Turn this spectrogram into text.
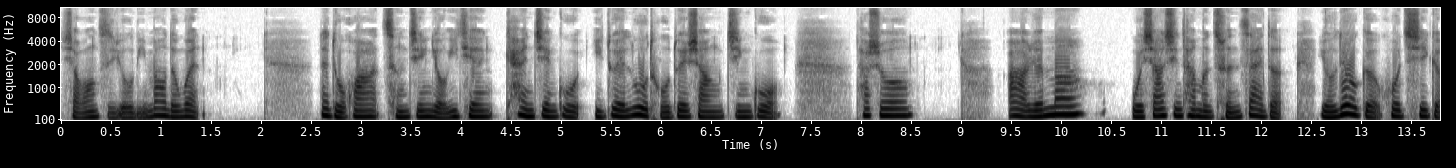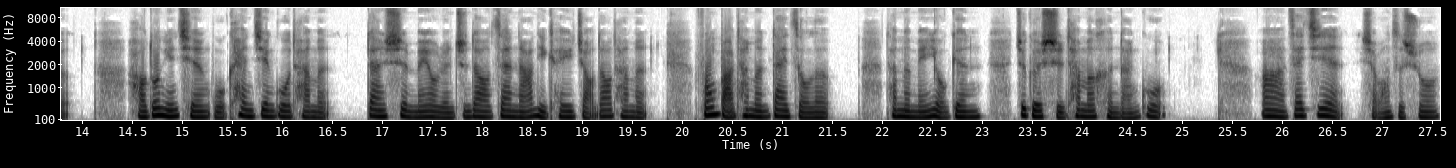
小王子有礼貌的问。那朵花曾经有一天看见过一对骆驼队上经过。他说：“啊，人吗？我相信他们存在的，有六个或七个。好多年前我看见过他们，但是没有人知道在哪里可以找到他们。风把他们带走了，他们没有根，这个使他们很难过。”啊，再见，小王子说。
